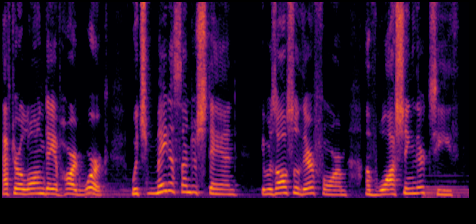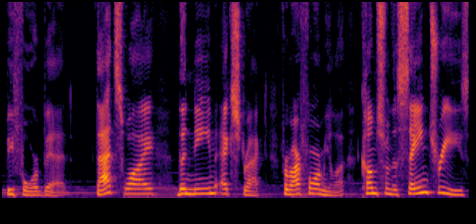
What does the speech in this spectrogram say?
after a long day of hard work, which made us understand it was also their form of washing their teeth before bed. That's why the neem extract from our formula comes from the same trees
